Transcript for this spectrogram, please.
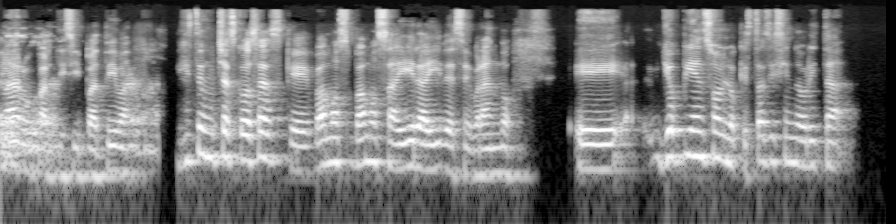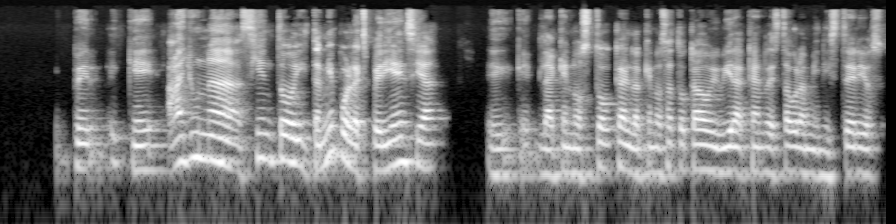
claro, participativa. Dijiste muchas cosas que vamos, vamos a ir ahí deshebrando. Eh, yo pienso en lo que estás diciendo ahorita, que hay una, siento, y también por la experiencia, eh, la que nos toca, la que nos ha tocado vivir acá en Restaura Ministerios,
